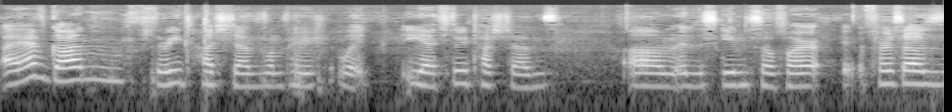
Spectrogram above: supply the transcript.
I have gotten three touchdowns. I'm pretty sure, wait, yeah, three touchdowns um, in this game so far. First, I was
